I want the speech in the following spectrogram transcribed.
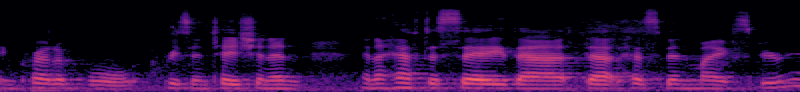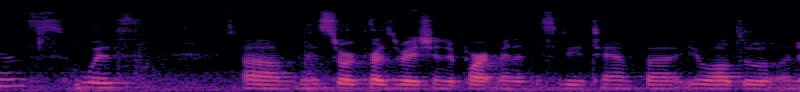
incredible presentation, and, and I have to say that that has been my experience with um, the Historic Preservation Department at the City of Tampa. You all do an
